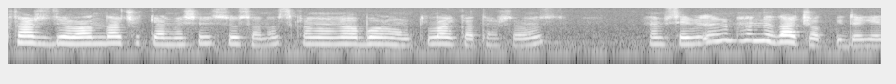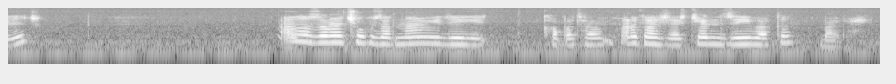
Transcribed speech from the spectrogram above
Bu tarz videoların daha çok gelmesini istiyorsanız kanala abone olup like atarsanız hem sevinirim hem de daha çok video gelir. Hadi o zaman çok uzatmadan videoyu kapatalım. Arkadaşlar kendinize iyi bakın. Bay bay.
